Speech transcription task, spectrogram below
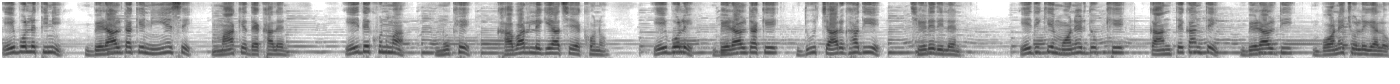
এই বলে তিনি বেড়ালটাকে নিয়ে এসে মাকে দেখালেন। এই দেখুন মা, মুখে খাবার লেগে আছে এখনও এই বলে বেড়ালটাকে দু চার ঘা দিয়ে ছেড়ে দিলেন। এদিকে মনের দুঃখে কানতে কানতে বেড়ালটি বনে চলে গেল।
